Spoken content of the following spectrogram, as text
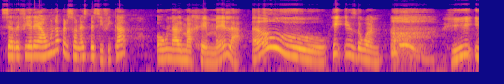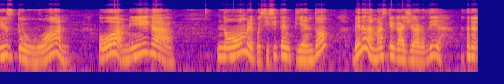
se refiere a una persona específica o un alma gemela. Oh, he is the one. he is the one. Oh, amiga. No, hombre, pues sí, sí te entiendo. Ve nada más que gallardía.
